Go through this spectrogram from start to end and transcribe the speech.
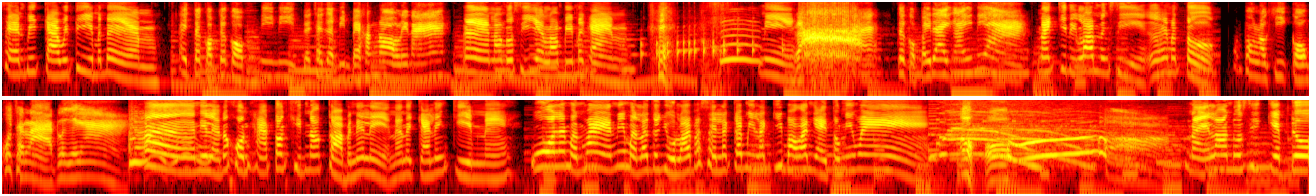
แซนด์วิชกาวิตี้เหมือนเดิมไอ้เจ้ากบเจ้ากบนี่นี่เดี๋ยวฉันจะบินไปข้างนอกเลยนะเออลองดูซิอยากลองบินมากันนี่อ่าเจ้ากบไปได้ไงเนี่ยนายกินอีกรอบหนึ่งสิเออให้มันตก พวกเราขี้โกงโคตรฉลาดเลยอะ เออนี่แหละทุกคนคะต้องคิดนอกกรอบไปนี่แหละนะในการเล่นเกมนะโอ้แล้วเหมือนว่านี่เหมือนเราจะอยู่ร้อยเปอร์เซ็นต์แล้วก็มีลัคกี้บอลอันใหญ่ตรงนี้แม่โอ้โหไหนลองดูซิเก็บดู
